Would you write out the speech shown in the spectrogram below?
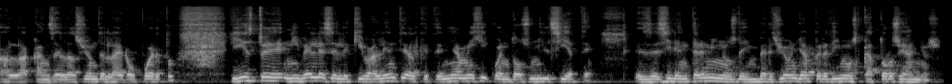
a la cancelación del aeropuerto y este nivel es el equivalente al que tenía México en 2007. Es decir, en términos de inversión ya perdimos 14 años.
